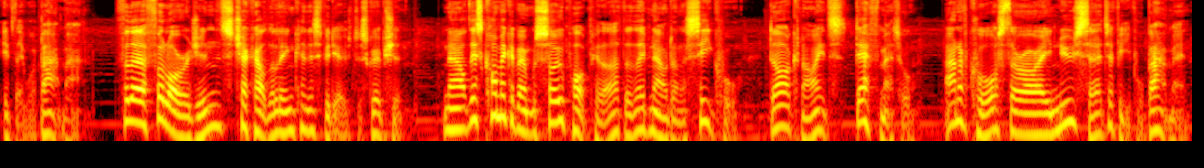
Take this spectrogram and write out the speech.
if they were Batman. For their full origins, check out the link in this video's description. Now, this comic event was so popular that they've now done a sequel, Dark Nights Death Metal. And of course, there are a new set of evil Batmen,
